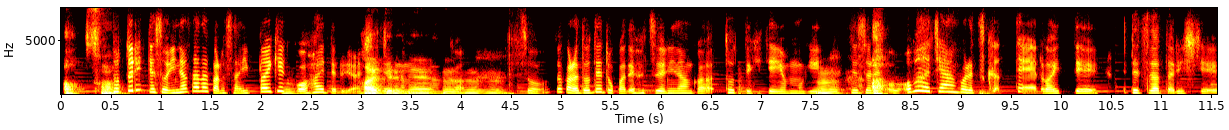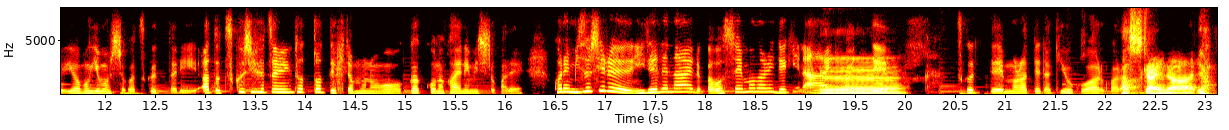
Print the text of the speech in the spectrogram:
あ、そうなの？鳥取ってそう田舎だからさいっぱい結構生えてるじゃん、生えてるね。自然なものなんか。うんうんうん。そう。だから土手とかで普通になんか取ってきてよもぎ、うん。でそれあ。おおばあちゃんこれ作ってとか言って手伝ったりしてよもぎ餅とか作ったり。あとつくし普通にと取ってきたものを学校の帰り道とかでこれ味噌汁入れれないとかお吸い物にできないとか言って作ってもらってた記憶はあるから。確かにな。いや、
